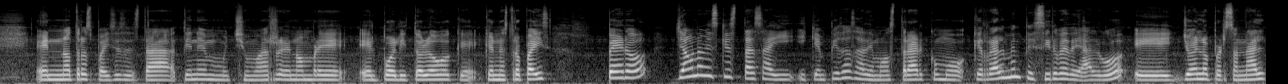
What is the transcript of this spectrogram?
en otros países está, tiene mucho más renombre el politólogo que, que en nuestro país. Pero ya una vez que estás ahí y que empiezas a demostrar como que realmente sirve de algo, eh, yo en lo personal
